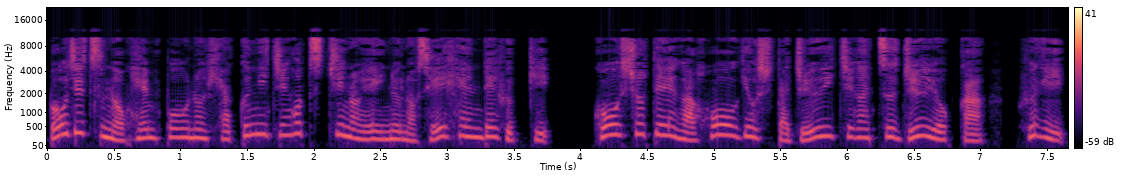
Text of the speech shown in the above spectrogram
母術の返報の100日後土の犬の政変で復帰。高所定が崩御した11月14日、不義、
